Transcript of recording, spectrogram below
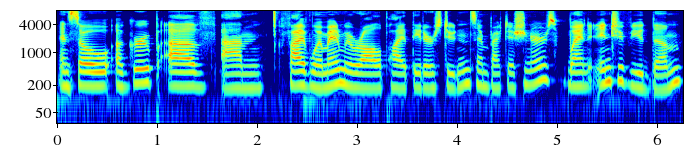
And so a group of um, five women, we were all applied theater students and practitioners, went and interviewed them.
